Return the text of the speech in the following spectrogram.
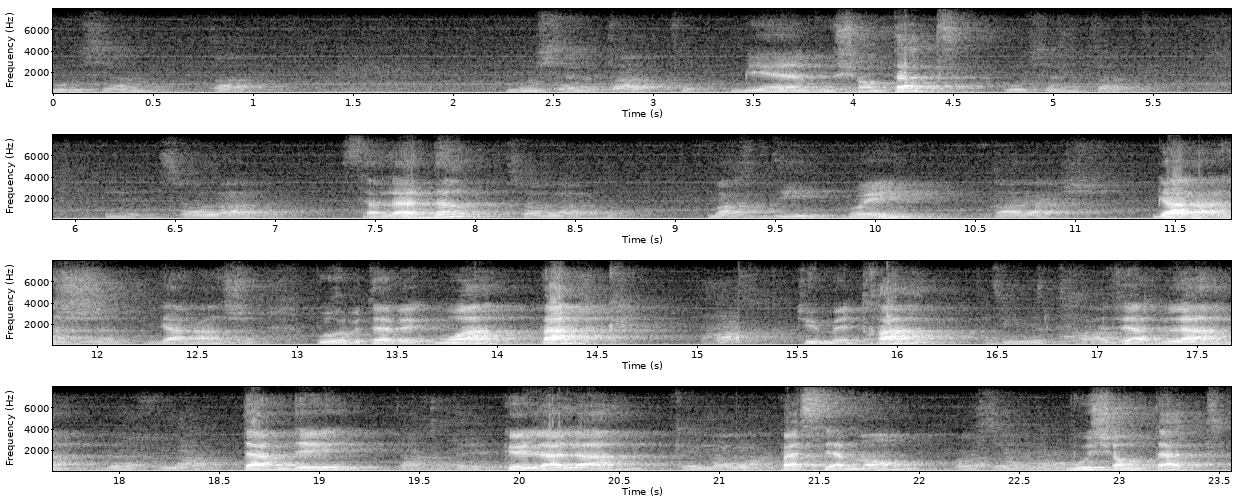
Mouchanta, mouchantat, Bien, mouchantat, et salade, Salade. salade, mardi, Oui. garage, Garage. Garage. Vous répétez avec moi. Parc. parc, Tu mettras. tu mettras, Vers là. vers là, Tarder. tarder, Que là là. que là là, Patiemment. patiemment, Vous chantate.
